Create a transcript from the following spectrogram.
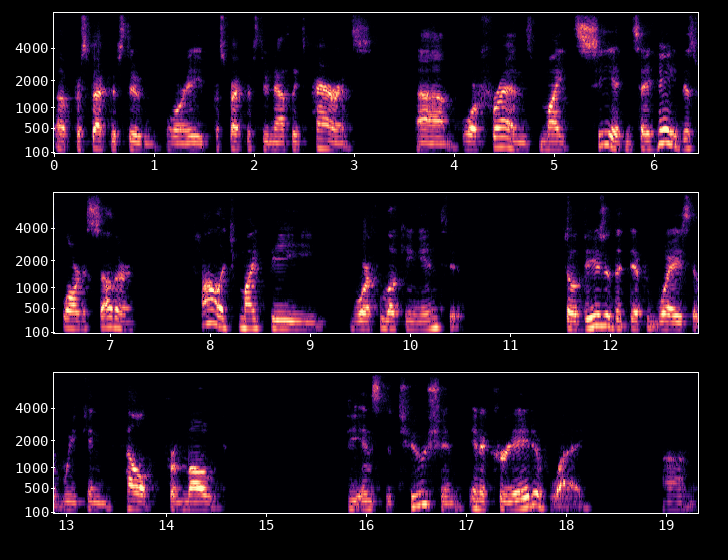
a, a prospective student or a prospective student athlete's parents um, or friends might see it and say, hey, this Florida Southern college might be worth looking into. So these are the different ways that we can help promote the institution in a creative way. Um,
